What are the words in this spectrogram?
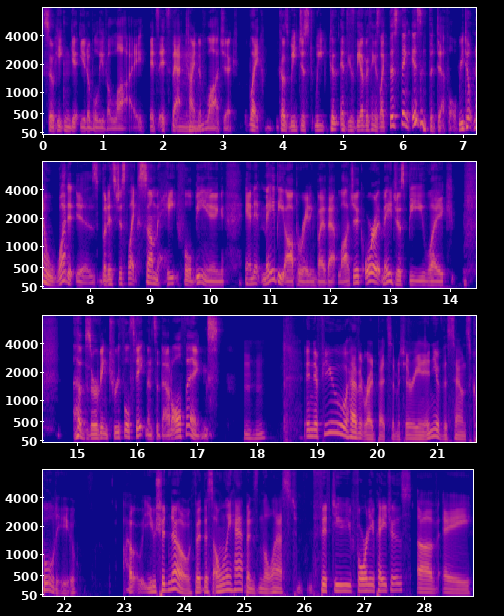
so he can get you to believe a lie it's it's that kind of logic like because we just we because the other thing is like this thing isn't the devil we don't know what it is but it's just like some hateful being and it may be operating by that logic or it may just be like observing truthful statements about all things Mm-hmm. And if you haven't read Pet Sematary and any of this sounds cool to you, you should know that this only happens in the last 50, 40 pages of a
